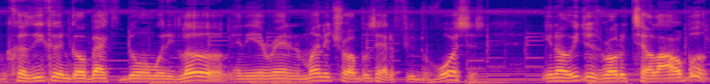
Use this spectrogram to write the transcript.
because he couldn't go back to doing what he loved and he ran into money troubles, had a few divorces, you know, he just wrote a tell-all book.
